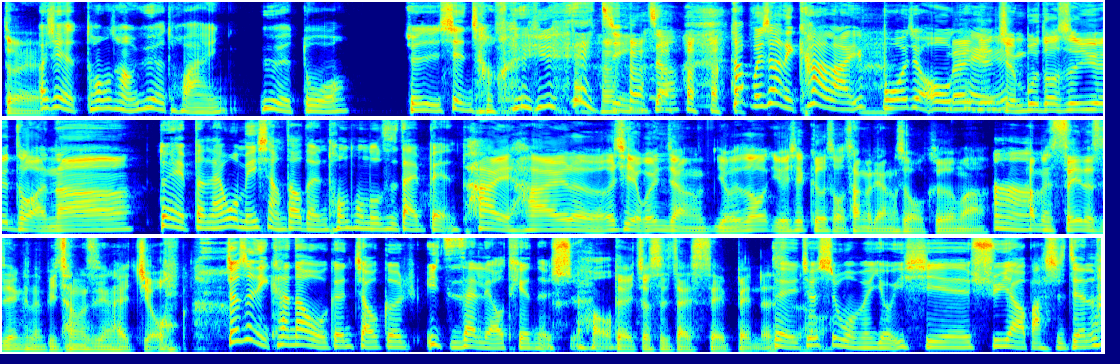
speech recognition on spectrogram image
对，而且通常乐团越多。就是现场会越紧张，它不像你看了一播就 OK。那天全部都是乐团呐。对，本来我没想到的人，通通都是带 band，太嗨了！而且我跟你讲，有的时候有一些歌手唱了两首歌嘛，嗯，他们 say 的时间可能比唱的时间还久。就是你看到我跟焦哥一直在聊天的时候，对，就是在 say band 的时候，对，就是我们有一些需要把时间拉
